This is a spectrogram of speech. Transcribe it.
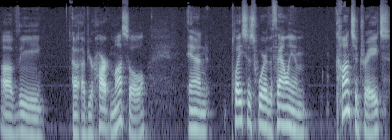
of the uh, of your heart muscle, and places where the thallium concentrates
